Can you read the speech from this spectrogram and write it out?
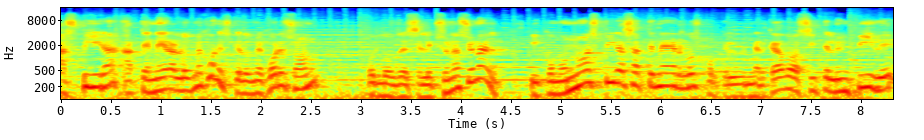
aspira a tener a los mejores, que los mejores son pues los de selección nacional. Y como no aspiras a tenerlos porque el mercado así te lo impide,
